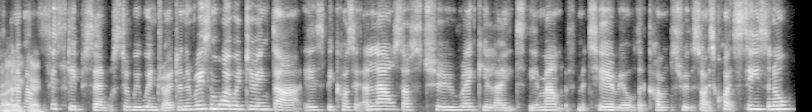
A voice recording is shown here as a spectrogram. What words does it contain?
Right. and okay. about 50% will still be windrowed. And the reason why we're doing that is because it allows us to regulate the amount of material that comes through the site. It's quite seasonal.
